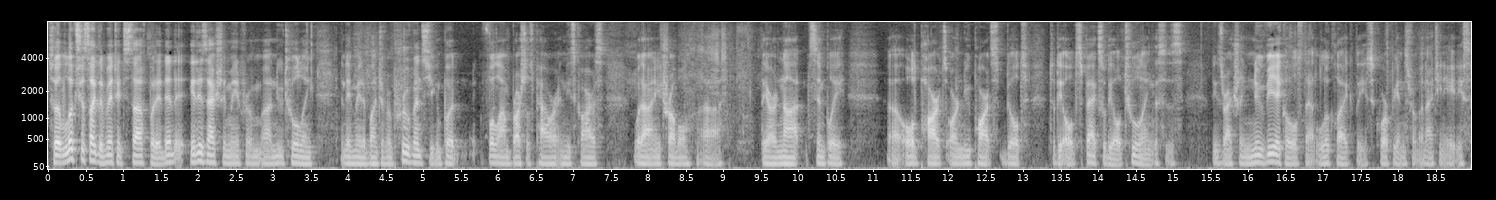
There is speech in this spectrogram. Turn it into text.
So it looks just like the vintage stuff, but it, it, is actually made from uh, new tooling, and they've made a bunch of improvements. You can put full-on brushless power in these cars without any trouble. Uh, they are not simply uh, old parts or new parts built to the old specs with the old tooling. This is These are actually new vehicles that look like the Scorpions from the 1980s.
